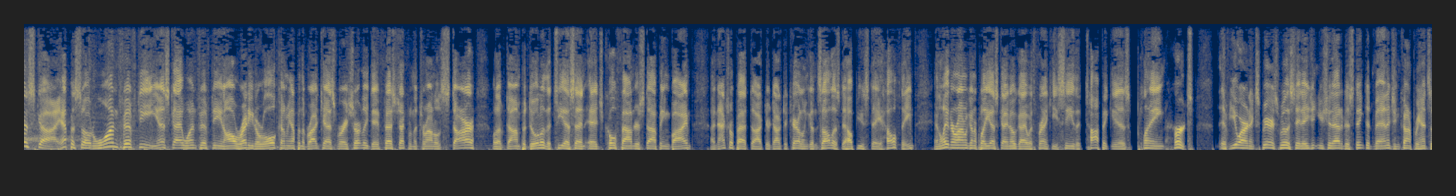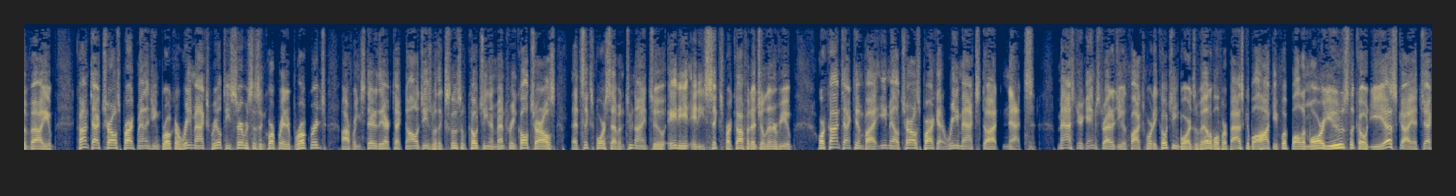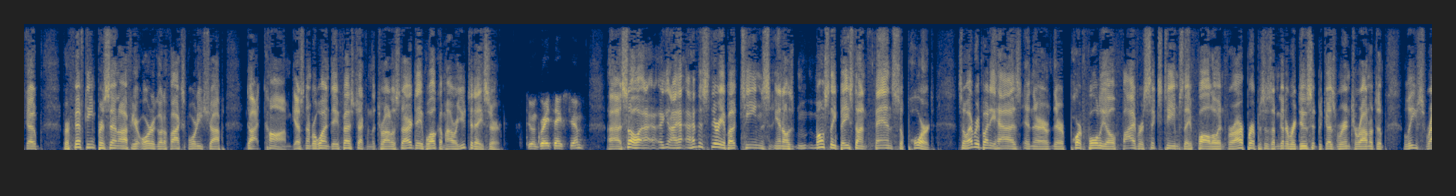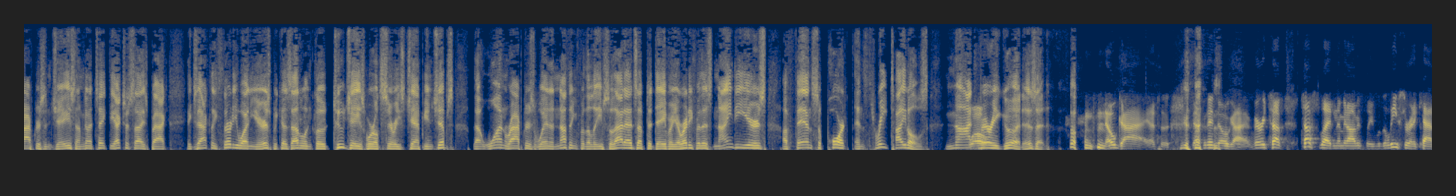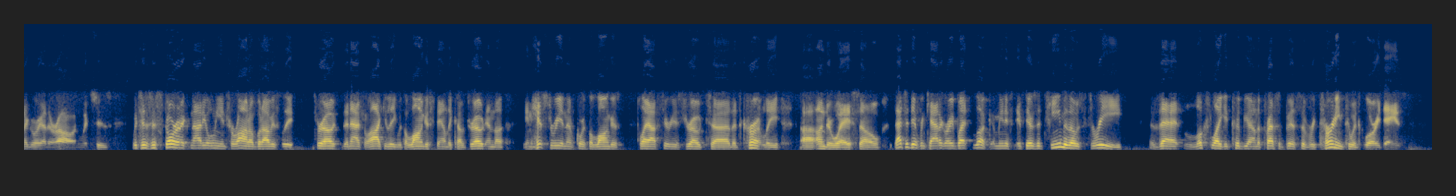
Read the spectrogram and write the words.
Yes Guy, episode 115. Yes Guy 115, all ready to roll. Coming up in the broadcast very shortly, Dave Feschuk from the Toronto Star. We'll have Dom Padula, the TSN Edge co-founder, stopping by. A naturopath doctor, Dr. Carolyn Gonzalez, to help you stay healthy. And later on, we're going to play Yes Guy, No Guy with Frankie C. The topic is playing hurt. If you are an experienced real estate agent, you should add a distinct advantage and comprehensive value. Contact Charles Park Managing Broker, Remax Realty Services Incorporated Brokerage, offering state-of-the-art technologies with exclusive coaching and mentoring. Call Charles at 647-292-8886 for a confidential interview or contact him via email charlespark at remax.net. Master your game strategy with Fox 40 coaching boards available for basketball, hockey, football, and more. Use the code YESGUY at checkout for 15% off your order. Go to fox40shop.com. Guest number one, Dave Feschuk from the Toronto Star. Dave, welcome. How are you today, sir? Doing great, thanks, Jim. Uh, so, I, you know, I have this theory about teams, you know, mostly based on fan support. So everybody has in their, their portfolio five or six teams they follow. And for our purposes, I'm going to reduce it because we're in Toronto to Leafs, Raptors, and Jays. And I'm going to take the exercise back exactly 31 years because that'll include two Jays World Series championships, that one Raptors win, and nothing for the Leafs. So that adds up to Dave. Are you ready for this? 90 years of fan support and three titles. Not Whoa. very good, is it? no guy. That's a definite no guy. Very tough, tough sled. And I mean, obviously, the Leafs are in a category of their own, which is which is historic, not only in Toronto, but obviously throughout the National Hockey League with the longest Stanley Cup drought and the in history, and then of course the longest playoff series drought uh, that's currently uh, underway. So that's a different category. But look, I mean, if if there's a team of those three that looks like it could be on the precipice of returning to its glory days,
